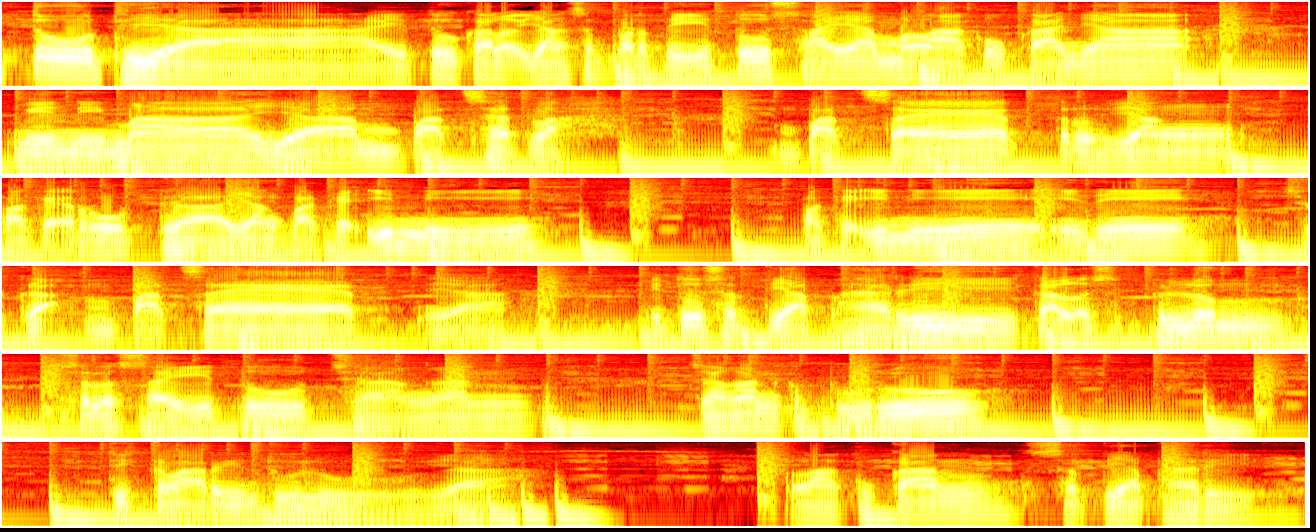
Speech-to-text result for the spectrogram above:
itu dia. Itu kalau yang seperti itu saya melakukannya minimal ya 4 set lah. 4 set terus yang pakai roda yang pakai ini pakai ini ini juga 4 set ya. Itu setiap hari. Kalau sebelum selesai itu jangan jangan keburu dikelarin dulu ya. Lakukan setiap hari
